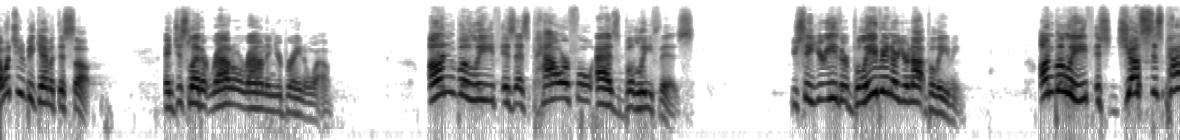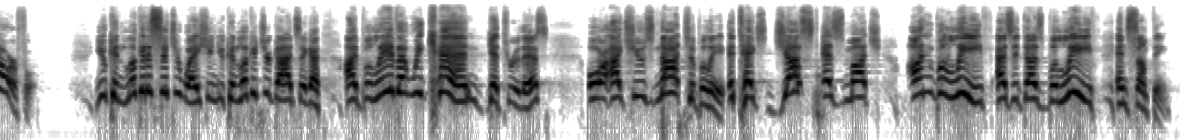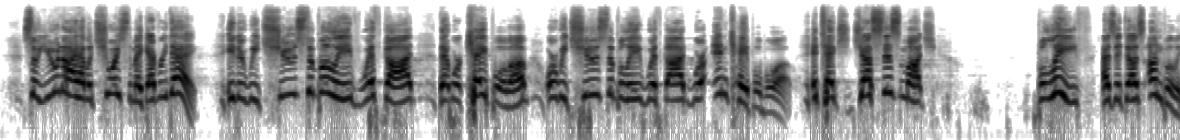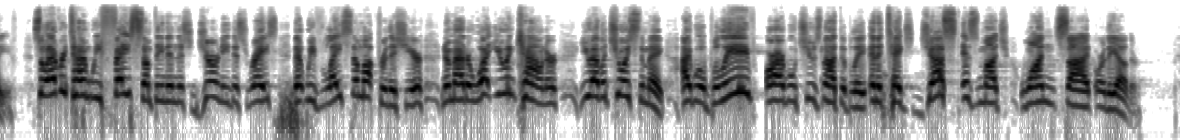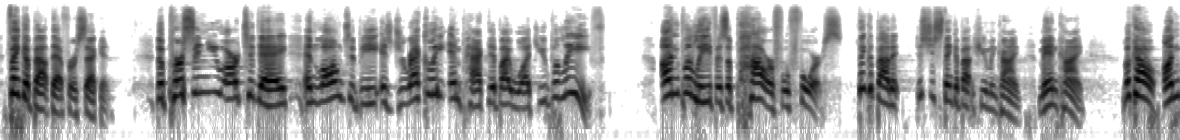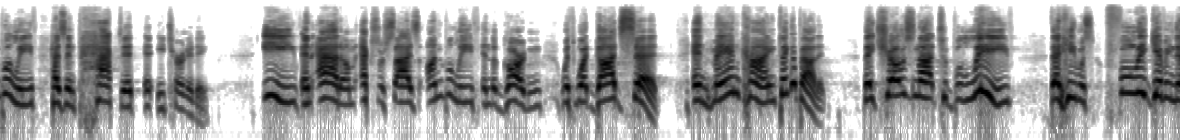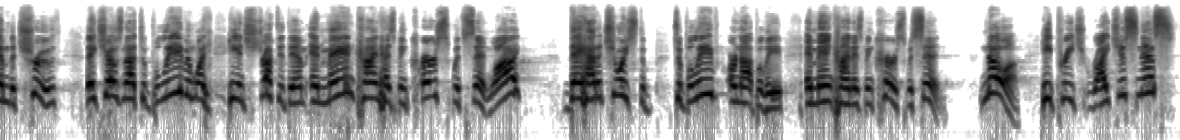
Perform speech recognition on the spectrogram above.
I want you to begin with this thought and just let it rattle around in your brain a while. Unbelief is as powerful as belief is. You see, you're either believing or you're not believing. Unbelief is just as powerful. You can look at a situation, you can look at your God, say, God, I believe that we can get through this, or I choose not to believe. It takes just as much unbelief as it does belief in something. So you and I have a choice to make every day. Either we choose to believe with God that we're capable of, or we choose to believe with God we're incapable of. It takes just as much belief as it does unbelief. So every time we face something in this journey, this race that we've laced them up for this year, no matter what you encounter, you have a choice to make. I will believe or I will choose not to believe. And it takes just as much one side or the other. Think about that for a second. The person you are today and long to be is directly impacted by what you believe. Unbelief is a powerful force. Think about it. Just, just think about humankind, mankind. Look how unbelief has impacted eternity. Eve and Adam exercised unbelief in the garden with what God said. And mankind, think about it, they chose not to believe that he was fully giving them the truth. They chose not to believe in what he instructed them, and mankind has been cursed with sin. Why? They had a choice to, to believe or not believe, and mankind has been cursed with sin. Noah, he preached righteousness,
